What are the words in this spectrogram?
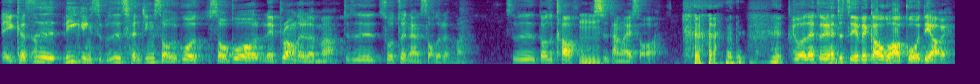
哎、欸，可是 Liggins 不是曾经守过守过 LeBron 的人吗？就是说最难守的人吗？是不是都是靠池塘来守啊？嗯、结果在这边就直接被高国豪过掉、欸，哎，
